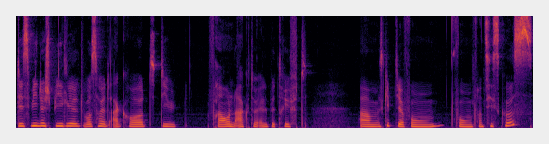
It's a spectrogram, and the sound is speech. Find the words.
das widerspiegelt, was halt auch gerade die Frauen aktuell betrifft. Ähm, es gibt ja vom, vom Franziskus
